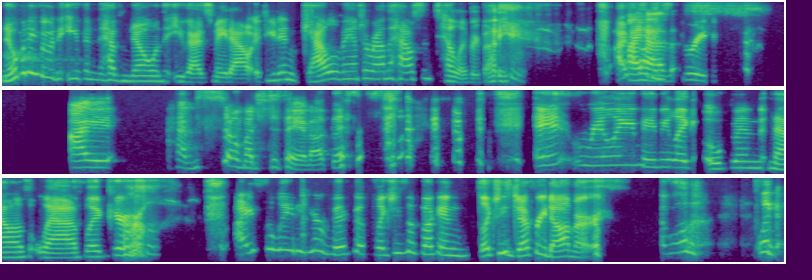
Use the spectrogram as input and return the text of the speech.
nobody would even have known that you guys made out if you didn't gallivant around the house and tell everybody. I, I have screamed. I have so much to say about this. it really made me like open mouth laugh like girl isolating your victims like she's a fucking like she's jeffrey dahmer Well, like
